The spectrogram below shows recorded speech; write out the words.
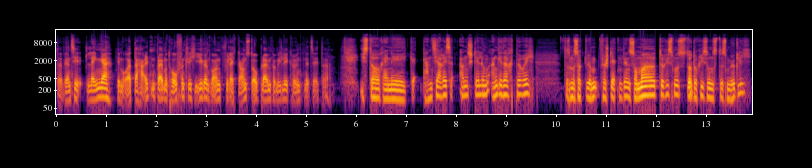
da werden sie länger im Ort erhalten bleiben und hoffentlich irgendwann vielleicht ganz da bleiben, Familie gründen etc. Ist da auch eine Ganzjahresanstellung angedacht bei euch, dass man sagt, wir verstärken den Sommertourismus, dadurch ist uns das möglich?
